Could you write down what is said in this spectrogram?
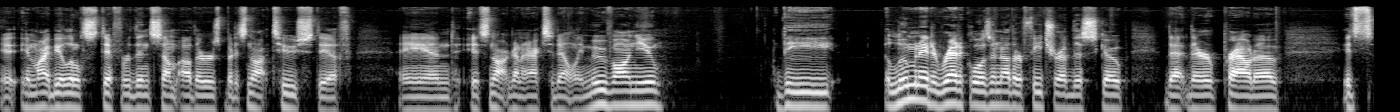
It, it might be a little stiffer than some others, but it's not too stiff, and it's not going to accidentally move on you. The illuminated reticle is another feature of this scope that they're proud of. It's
